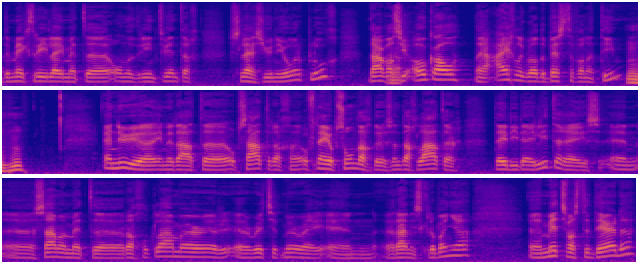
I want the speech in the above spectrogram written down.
de mixed relay met de onder 23 slash juniorenploeg. Daar was Ja. hij ook al, nou ja, eigenlijk wel de beste van het team. Mhm. En nu uh, inderdaad uh, op zaterdag, uh, of nee, op zondag dus, een dag later, deed hij de elite race. En samen met Rachel Klamer, Richard Murray en Rani. Uh, Mits was de derde.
